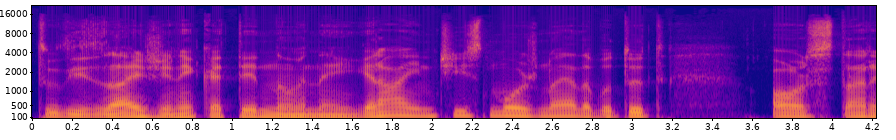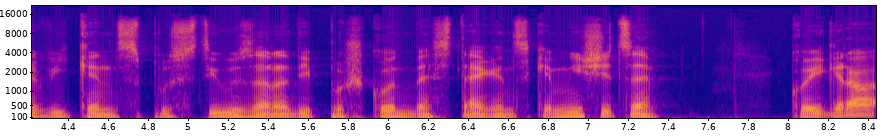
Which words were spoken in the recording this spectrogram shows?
tudi zdaj že nekaj tednov ne igra in čist možno je, da bo tudi All-Star Weekend spustil zaradi poškodbe stegenske mišice. Ko igra,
